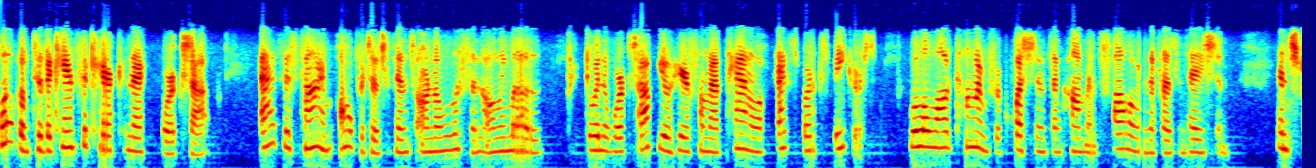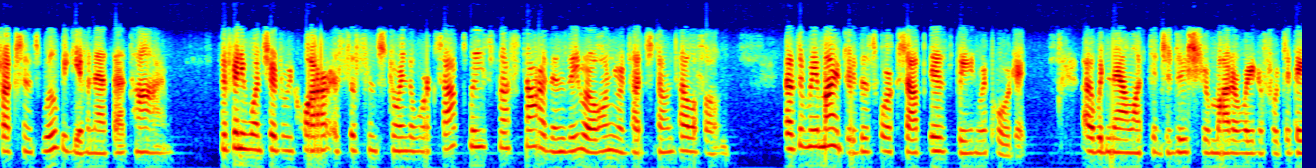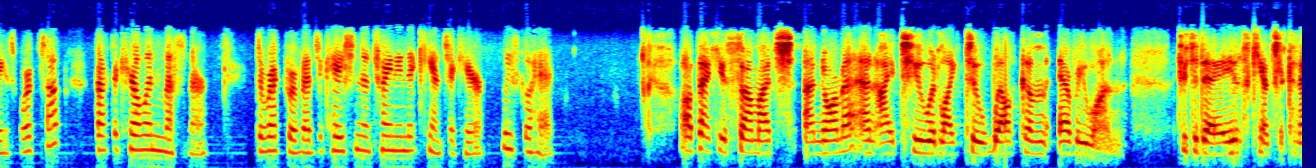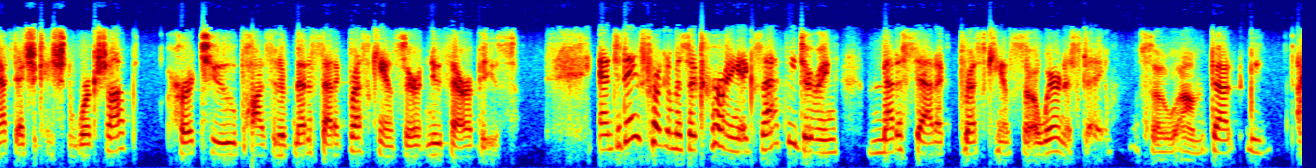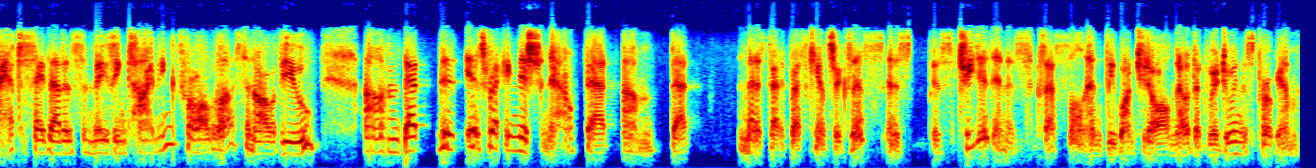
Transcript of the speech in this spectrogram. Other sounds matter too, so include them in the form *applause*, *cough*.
Welcome to the Cancer Care Connect workshop. At this time, all participants are in a listen-only mode. During the workshop, you'll hear from a panel of expert speakers. We'll allow time for questions and comments following the presentation. Instructions will be given at that time. If anyone should require assistance during the workshop, please press star then zero on your touchtone telephone. As a reminder, this workshop is being recorded. I would now like to introduce your moderator for today's workshop, Dr. Carolyn Messner, Director of Education and Training at Cancer Care. Please go ahead. Oh, thank you so much, uh, Norma, and I too would like to welcome everyone to today's Cancer Connect Education Workshop, HER2 Positive Metastatic Breast Cancer New Therapies. And today's program is occurring exactly during Metastatic Breast Cancer Awareness Day. So um, that we I have to say that is amazing timing for all of us and all of you. Um, that is recognition now that um, that metastatic breast cancer exists and is, is treated and is successful, and we want you to all know that we're doing this program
